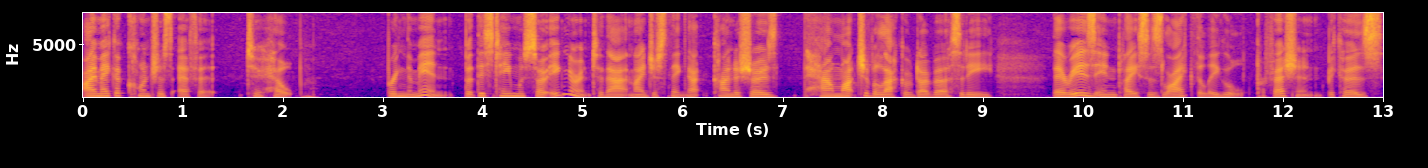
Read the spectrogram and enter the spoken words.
I make a conscious effort to help bring them in. But this team was so ignorant to that. And I just think that kind of shows how much of a lack of diversity there is in places like the legal profession because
